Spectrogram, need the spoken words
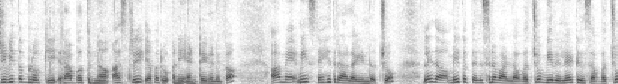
జీవితంలోకి రాబోతున్న ఆ స్త్రీ ఎవరు అని అంటే గనుక ఆమె మీ స్నేహితురాలు అయ్యుండొచ్చు లేదా మీకు తెలిసిన వాళ్ళు అవ్వచ్చు మీ రిలేటివ్స్ అవ్వచ్చు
